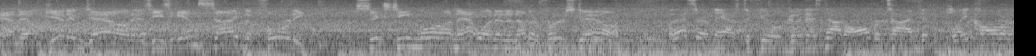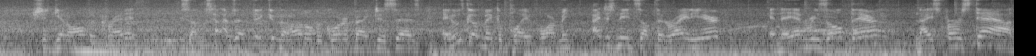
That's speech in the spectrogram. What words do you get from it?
And they'll get him down as he's inside the 40. 16 more on that one and another first down. Well, that certainly has to feel good. It's not all the time that the play caller should get all the credit. Sometimes I think in the huddle, the quarterback just says, hey, who's going to make a play for me? I just need something right here. And the end result there, nice first down.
